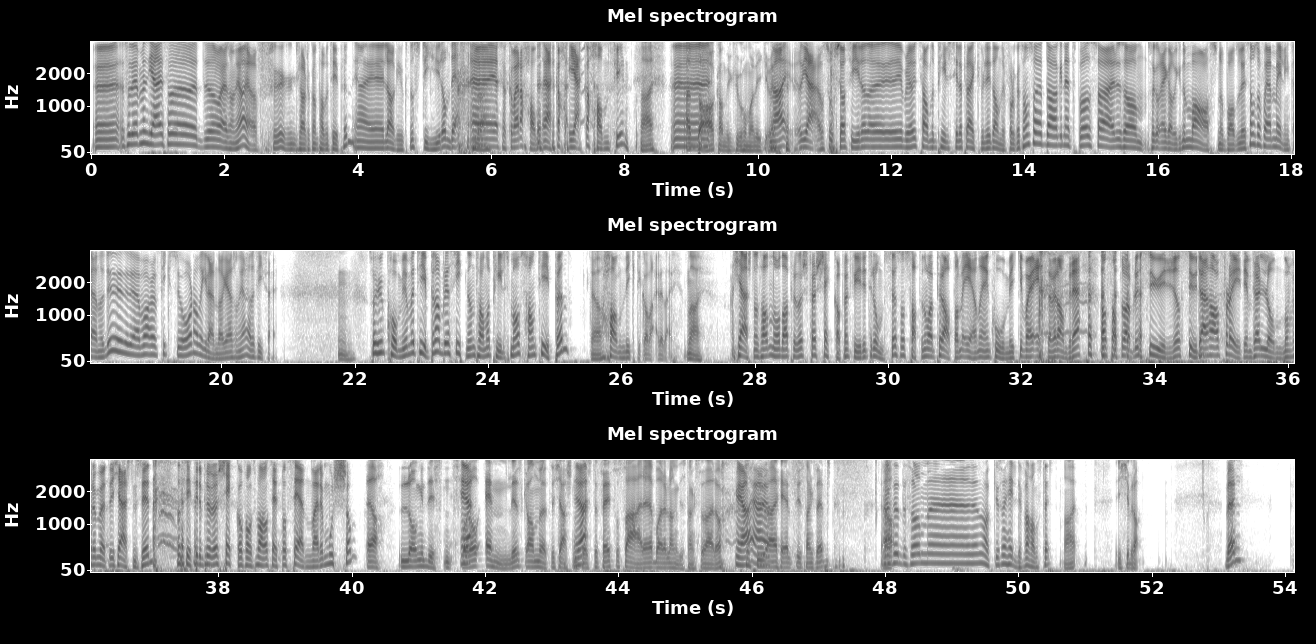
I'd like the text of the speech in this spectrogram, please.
Uh, så det, men jeg så Da var jeg sånn Ja ja, klart du kan ta med typen. Jeg lager jo ikke noe styr om det. Uh, jeg skal ikke være han Jeg er ikke, jeg er ikke han fyren. Nei. Eh, Nei, da kan du ikke komme likevel. Nei, jeg er jo sosial fyr, og jeg jo tatt en pils til å preike med litt andre folk og sånn, så dagen etterpå så er det sånn Så jeg gadd ikke noe mase noe på det, liksom. Så får jeg melding fra henne. 'Du, hva fikser du ordna det greiene i dag?' Jeg er sånn, ja, det fikser jeg. Mm. Så hun kom jo med typen, Han ble sittende og ta noe pils med oss. Han typen, Ja. han likte ikke å være der. Nei. Kjæresten hans hadde nå da prøvd å først sjekke opp en fyr i Tromsø. Så satt hun og bare prata med en og en komiker bare etter hverandre. Han satt og bare ble surere og surere. Han fløyet inn fra London for å møte kjæresten sin. Så sitter hun og prøver å sjekke opp folk som han har sett på scenen være morsom. Ja. Long distance-forhold. Endelig skal han møte kjæresten Ja. face to face, og så er det bare langdistanse der òg. Ja, ja, ja. Hun er helt distansert. Ja. Altså, sånn, eh, den var ikke så heldig for hans del. Nei, ikke bra. Vel,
